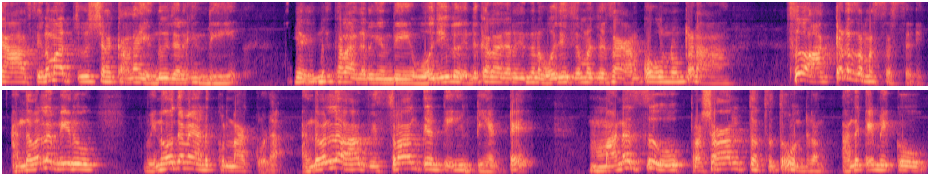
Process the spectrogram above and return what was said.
ఆ సినిమా చూశాక అలా ఎందుకు జరిగింది? ఎందుకు అలా జరిగింది? ఓజీలో ఎందుకు అలా జరిగిందని ఓజీ సినిమా చూసాక అనుకోకుండా ఉంటాడా? సో అక్కడ సమస్య వస్తుంది. అందువల్ల మీరు వినోదమే అనుకున్నా కూడా. అందువల్ల విశ్రాంతి అంటే ఏంటి అంటే మనసు ప్రశాంతతతో ఉండడం. అందుకే మీకు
